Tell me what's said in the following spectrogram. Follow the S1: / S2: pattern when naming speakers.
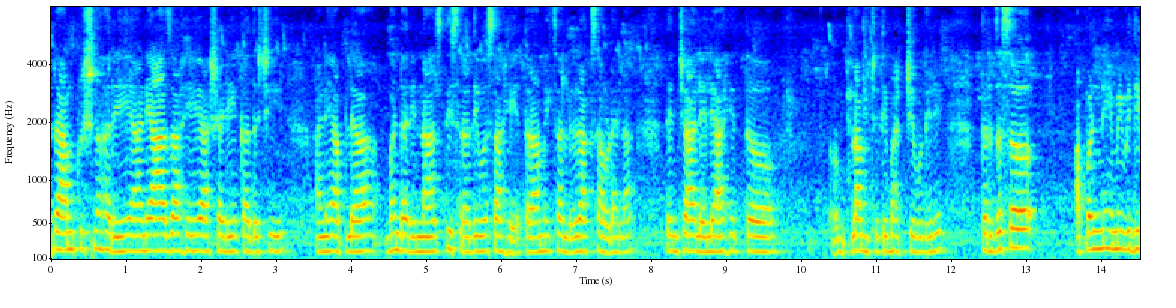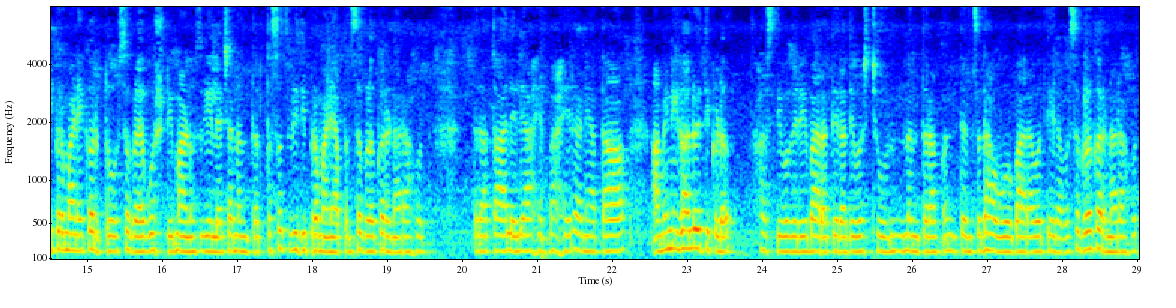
S1: रामकृष्ण हरी आणि आज आहे आषाढी एकादशी आणि आपल्या भंडारींना आज तिसरा दिवस आहे. तर आम्ही चाललो राख सावडायला. त्यांच्या आलेले आहेत लांबचे ते भाचे वगैरे. तर जसं आपण नेहमी विधीप्रमाणे करतो सगळ्या गोष्टी माणूस गेल्याच्यानंतर तसंच विधीप्रमाणे आपण सगळं करणार आहोत. तर आता आलेले आहेत बाहेर आणि आता आम्ही निघालोय तिकडं. हस्ती वगैरे बारा तेरा दिवस ठेवून नंतर आपण त्यांचं दहावं बारावं तेरावं सगळं करणार आहोत.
